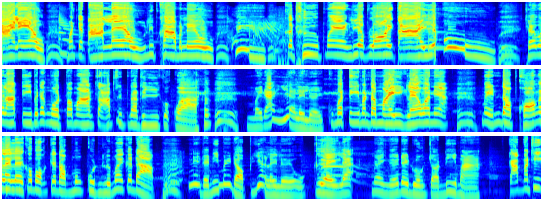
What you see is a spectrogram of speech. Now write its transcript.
ตายแล้ว มันจะตายแล้ว รีบฆ่ามันเร็วกระทืบแม่งเรียบร้อยตายโอ้ใช้เวลาตีไปทั้งหมดประมาณ 30 นาทีกว่าๆไม่ได้เหี้ยอะไรเลยกูมาตีมันทำไมอีกแล้ววะเนี่ย ไม่เห็นดอปของอะไรเลยเขาบอกจะดอปมงกุฎหรือไม่ก็ดาบ นี่แต่นี่ไม่ดอปเหี้ยอะไรเลยโอ้เกลืออีกแล้ว แม่งเงยได้ดวงจอร์ดี้มา กลับมาที่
